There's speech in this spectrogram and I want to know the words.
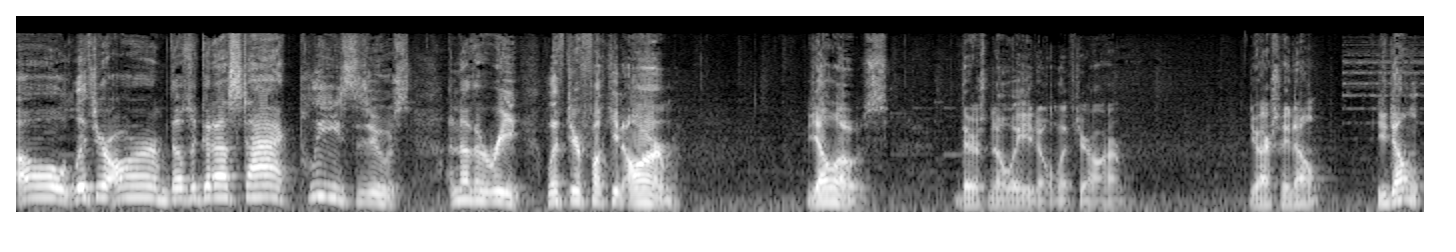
Oh, lift your arm. That was a good ass stack. Please, Zeus. Another re. Lift your fucking arm. Yellows. There's no way you don't lift your arm. You actually don't. You don't.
